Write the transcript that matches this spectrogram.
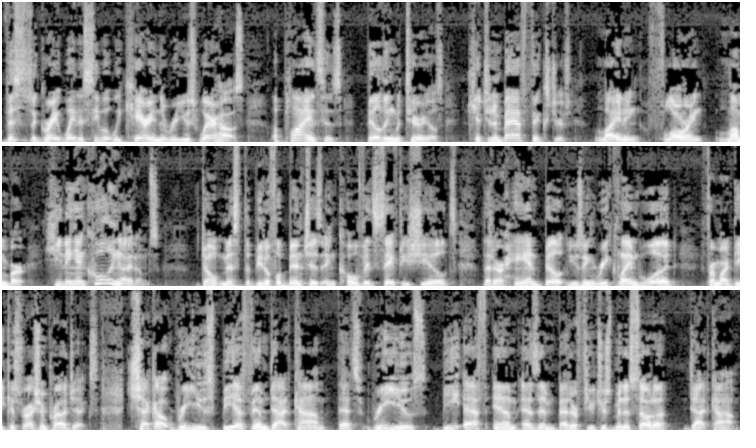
This is a great way to see what we carry in the reuse warehouse appliances, building materials, kitchen and bath fixtures, lighting, flooring, lumber, heating and cooling items. Don't miss the beautiful benches and COVID safety shields that are hand built using reclaimed wood from our deconstruction projects. Check out reusebfm.com. That's reusebfm as in betterfuturesminnesota.com.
